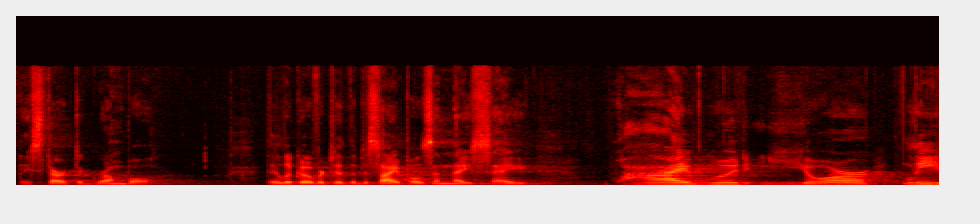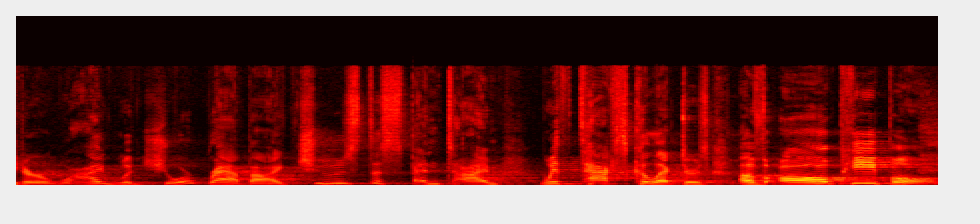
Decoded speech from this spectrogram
they start to grumble. They look over to the disciples and they say, Why would your leader, why would your rabbi choose to spend time with tax collectors of all people?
